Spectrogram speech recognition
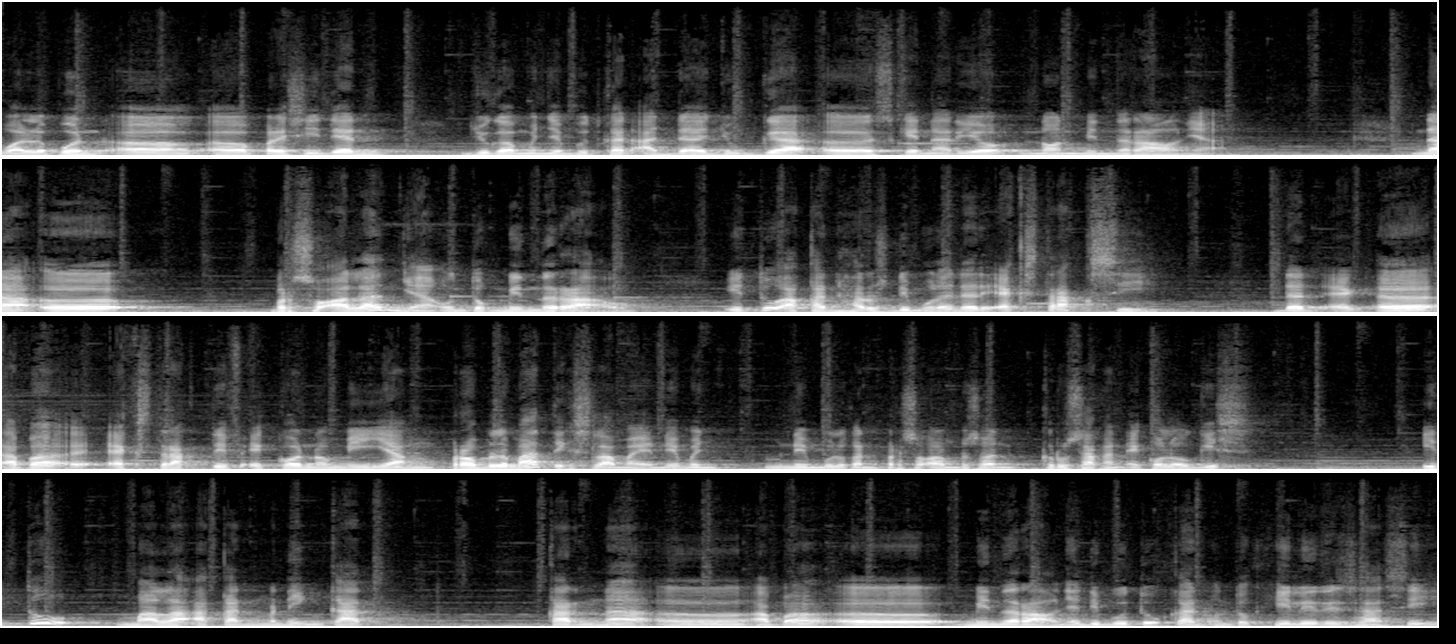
walaupun uh, uh, presiden juga menyebutkan ada juga uh, skenario non mineralnya. Nah uh, persoalannya untuk mineral itu akan harus dimulai dari ekstraksi dan eh, apa ekstraktif ekonomi yang problematik selama ini menimbulkan persoalan-persoalan kerusakan ekologis itu malah akan meningkat karena eh, apa eh, mineralnya dibutuhkan untuk hilirisasi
